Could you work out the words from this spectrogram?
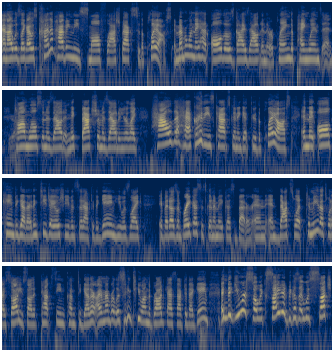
and I was like, I was kind of having these small flashbacks to the playoffs. And remember when they had all those guys out and they were playing the Penguins, and yeah. Tom Wilson is out and Nick Backstrom is out, and you're like, how the heck are these Caps going to get through the playoffs? And they all came together. I think TJ Oshie even said after the game, he was like, if it doesn't break us, it's going to make us better. And and that's what to me that's what I saw. You saw the Caps team come together. I remember listening to you on the broadcast after that game, and Nick, you were so excited because it was such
